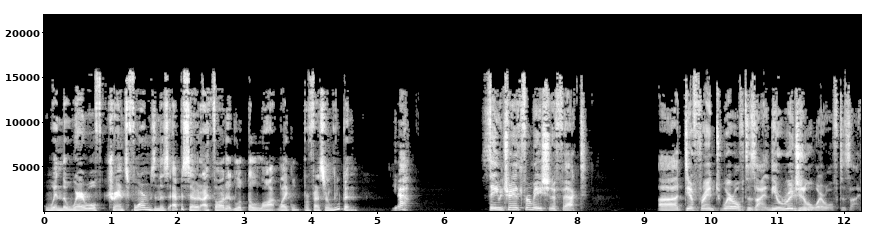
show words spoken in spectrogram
when the werewolf transforms in this episode, I thought it looked a lot like Professor Lupin. yeah, same transformation effect, uh, different werewolf design, the original werewolf design.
